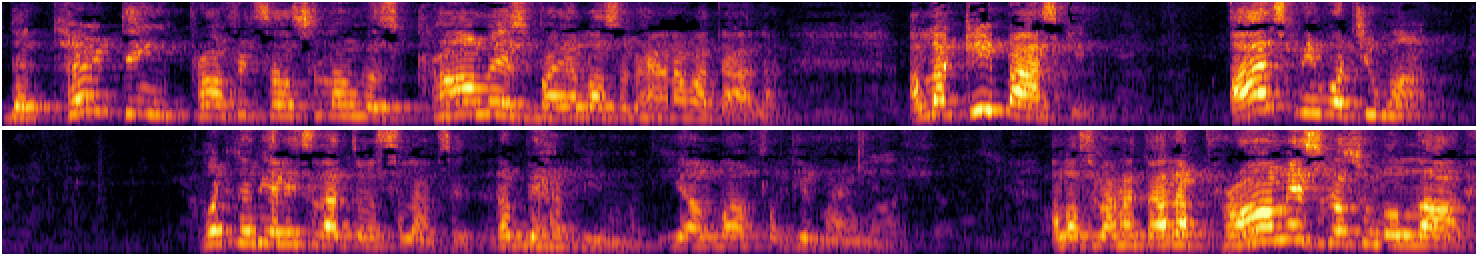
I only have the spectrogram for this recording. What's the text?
The third thing Prophet was promised by Allah subhanahu wa ta'ala. Allah keep asking. Ask me what you want. What Nabi alayhi salatu wasalam says, Rabbi habli ummati. Ya Allah, forgive my ummah. Allah subhanahu wa ta'ala promised Rasulullah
